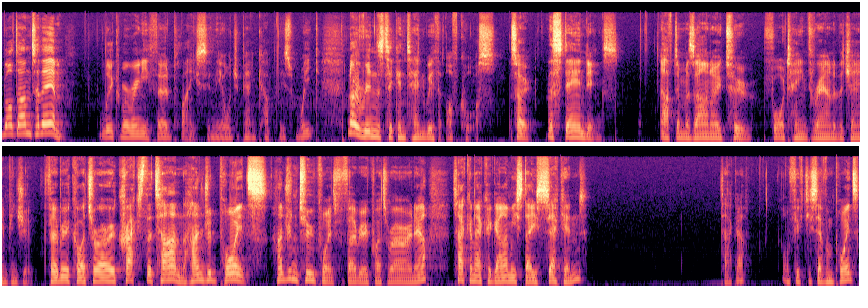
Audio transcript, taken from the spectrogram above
well done to them. Luca Marini third place in the All Japan Cup this week. No Rins to contend with, of course. So the standings after Misano 2, 14th round of the championship. Fabio Quartararo cracks the ton, 100 points, 102 points for Fabio Quartararo now. Taka Nakagami stays second. Taka on 57 points.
